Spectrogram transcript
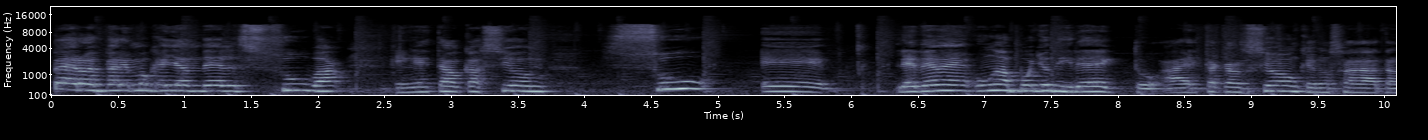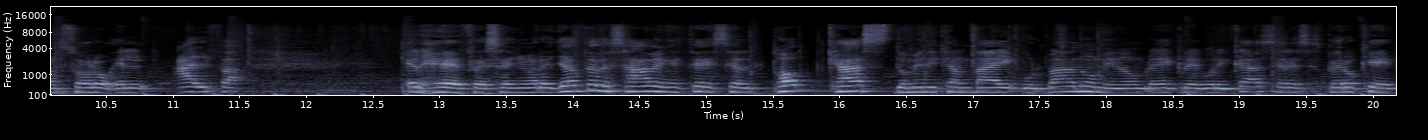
Pero esperemos que Yandel suba en esta ocasión su... Eh, le dé un apoyo directo a esta canción que nos haga tan solo el alfa el jefe, señores. Ya ustedes saben, este es el podcast Dominican by Urbano. Mi nombre es Gregory Cáceres. Espero que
